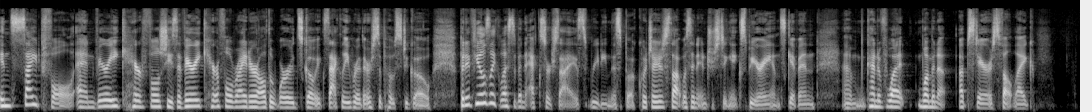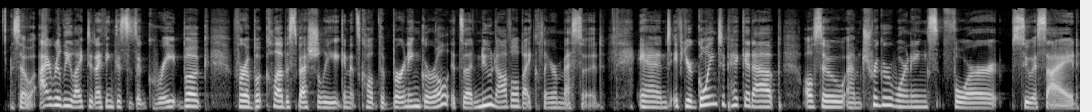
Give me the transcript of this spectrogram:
insightful and very careful. She's a very careful writer. All the words go exactly where they're supposed to go. But it feels like less of an exercise reading this book, which I just thought was an interesting experience given um, kind of what Woman Upstairs felt like. So I really liked it. I think this is a great book for a book club, especially. Again, it's called The Burning Girl. It's a new novel by Claire Messud. And if you're going to pick it up, also um, trigger warnings for suicide,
